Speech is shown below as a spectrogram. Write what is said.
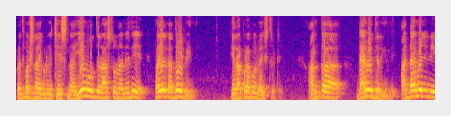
ప్రతిపక్ష నాయకుడిగా చేసినా ఏమవుద్ది రాష్ట్రంలో అనేది ప్రజలకు అర్థమైపోయింది. ఈ రపరప బ్యాచ్ తోటి అంత డ్యామేజ్ జరిగింది. ఆ డ్యామేజ్ని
